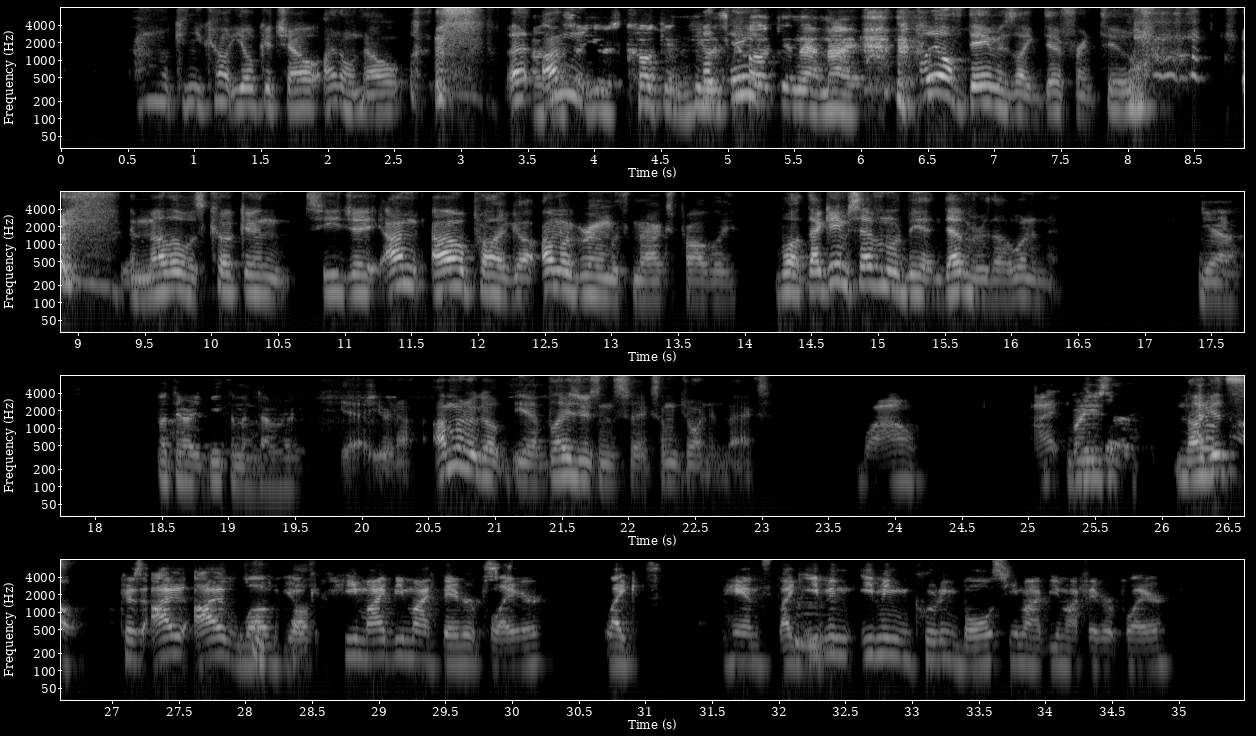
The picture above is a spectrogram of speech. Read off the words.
I don't know. Can you count Jokic out? I don't know. That- I was I'm gonna say he was cooking. He was cooking that night. playoff Dame is like different too. and Melo was cooking. CJ, I'm I'll probably go. I'm agreeing with Max probably. Well, that game seven would be at Denver though, wouldn't it? yeah, but they already beat them in Denver. Yeah, you're not. I'm gonna go. Yeah, Blazers in six. I'm joining Max. Wow. I, What do you say? Nuggets. Because I, I love tough. Jokic. He might be my favorite player. Like hands like even even including Bulls, he might be my favorite player.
